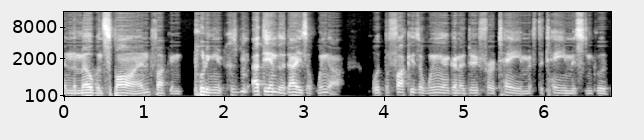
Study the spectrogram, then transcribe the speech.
and the Melbourne spine fucking putting it Because at the end of the day, he's a winger. What the fuck is a winger going to do for a team if the team isn't good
